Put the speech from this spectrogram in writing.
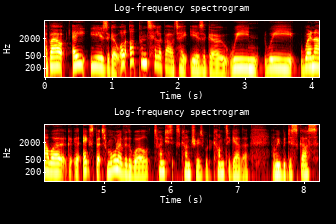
about eight years ago, well, up until about eight years ago, we we when our experts from all over the world, twenty six countries, would come together and we would discuss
